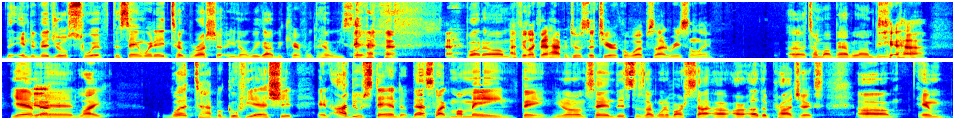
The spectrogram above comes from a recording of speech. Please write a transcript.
the individual Swift. The same way they took Russia. You know, we gotta be careful what the hell we say. but um, I feel like that happened to a satirical website recently. uh, talking about Babylon Bee. Yeah. Yeah, Yeah. man. Like, what type of goofy ass shit? And I do stand up. That's like my main thing. You know what I'm saying? This is like one of our si- uh, our other projects. Um, and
